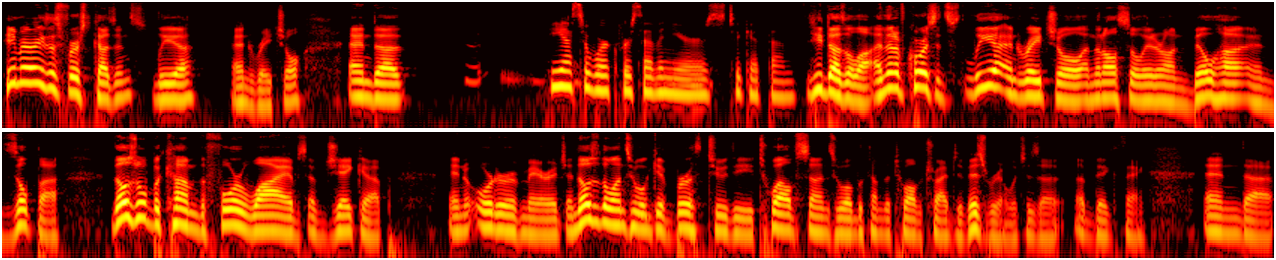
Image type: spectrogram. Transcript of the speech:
he marries his first cousins, Leah and Rachel, and uh, he has to work for seven years to get them. he does a lot. And then, of course, it's Leah and Rachel, and then also later on Bilhah and Zilpah. Those will become the four wives of Jacob in order of marriage. And those are the ones who will give birth to the 12 sons who will become the 12 tribes of Israel, which is a, a big thing. And uh,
